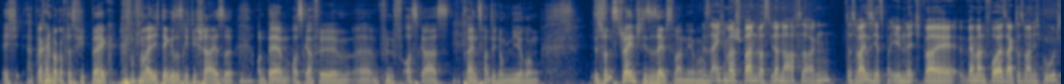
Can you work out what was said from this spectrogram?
Ich habe gar keinen Bock auf das Feedback, weil ich denke, es ist richtig scheiße. Mhm. Und bam, Oscar-Film, äh, fünf Oscars, 23 Nominierungen. Ist schon strange, diese Selbstwahrnehmung. Es ist eigentlich immer spannend, was die danach sagen. Das weiß ich jetzt bei ihm nicht, weil wenn man vorher sagt, das war nicht gut,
